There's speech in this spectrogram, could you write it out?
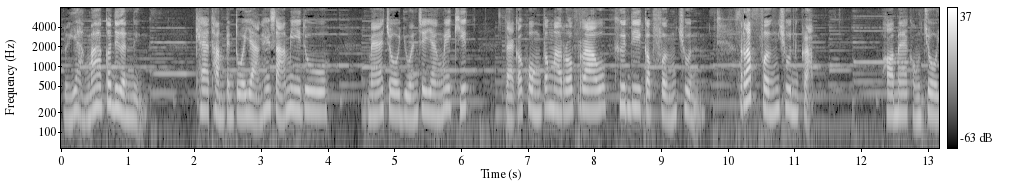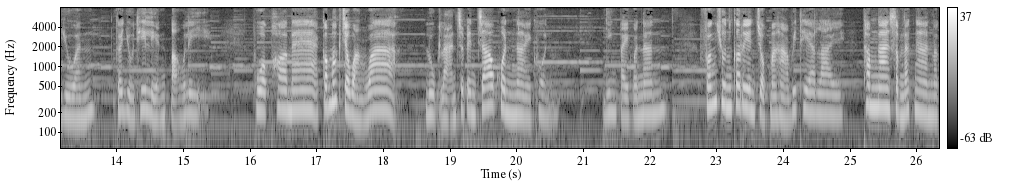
หรืออย่างมากก็เดือนหนึ่ง แค่ทำเป็นตัวอย่างให้สามีดู แม้โจหยวนจะยังไม่คิด แต่ก็คงต้องมารบเร้าคืนดีกับเฟิงชุน รับเฟิงชุนกลับพ่อแม่ของโจหยวนก็อยู่ที่เหรียญเป๋าหลี่ พวกพ่อแม่ก็มักจะหวังว่า ลูกหลานจะเป็นเจ้าคนนายคน ยิ่งไปกว่านั้น เฟิงชุนก็เรียนจบมหาวิทยาลัยทำงานสำนักงานมา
